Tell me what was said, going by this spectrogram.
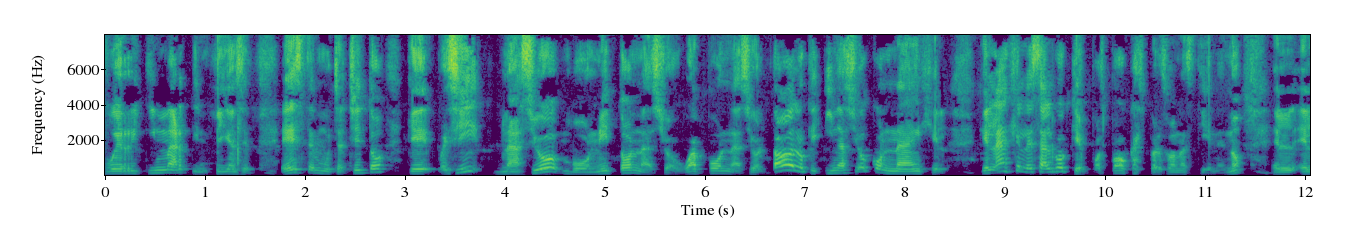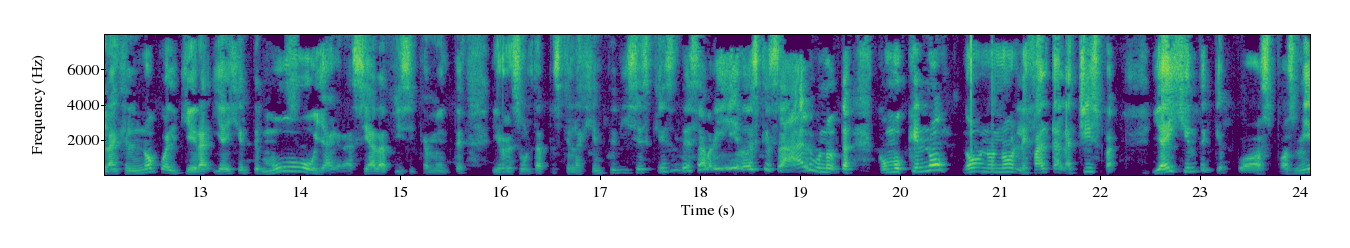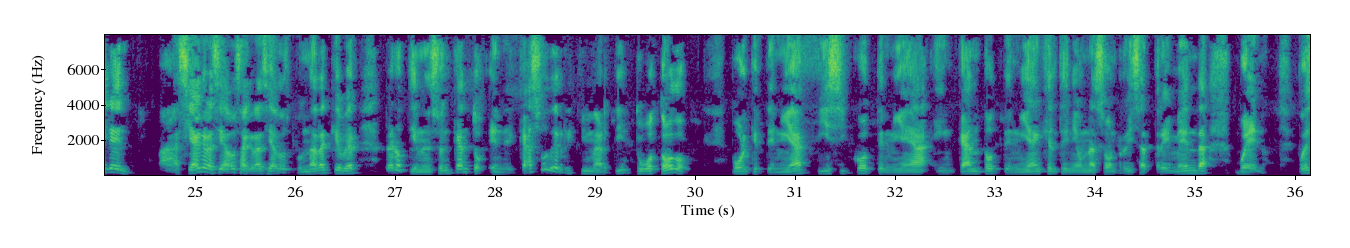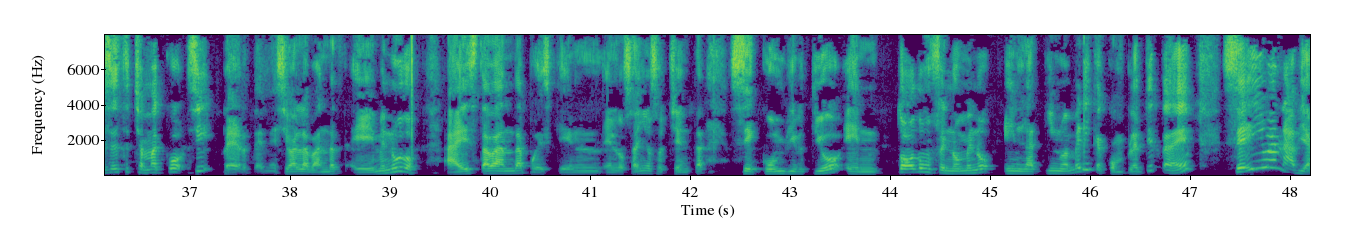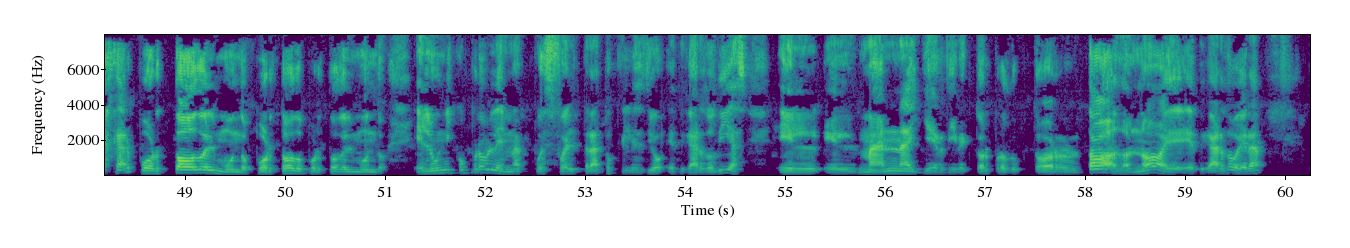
fue Ricky Martin. Fíjense, este muchachito que pues sí, nació bonito, nació guapo, nació todo lo que, y nació con ángel, que el ángel es algo que pues pocas personas tienen, ¿no? El, el ángel no cualquiera y hay gente muy agraciada físicamente y resulta pues que la gente dice es que es desabrido, es que es algo, no, como que no, no, no, no, le falta la chispa. Y hay gente que pues, pues miren, así agraciados, agraciados, pues nada que ver, pero tienen su encanto. En el caso de Ricky Martin, tuvo todo porque tenía físico, tenía encanto, tenía ángel, tenía una sonrisa tremenda. Bueno, pues este chamaco sí perteneció a la banda eh, Menudo, a esta banda pues que en, en los años 80 se convirtió en todo un fenómeno en Latinoamérica completita, ¿eh? Se iban a viajar por todo el mundo, por todo, por todo el mundo. El único problema, pues, fue el trato que les dio Edgardo Díaz, el, el manager, director, productor, todo, ¿no? Eh, Edgardo era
